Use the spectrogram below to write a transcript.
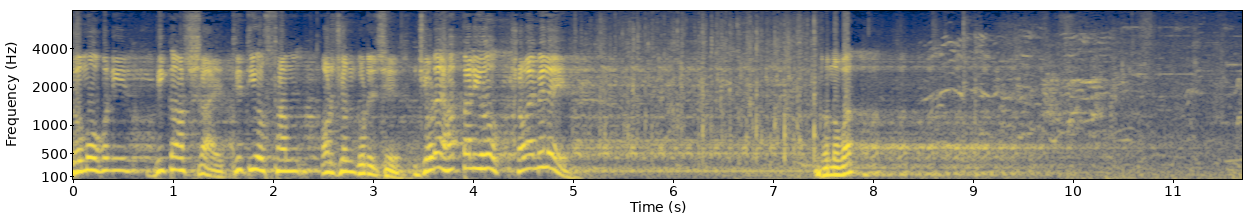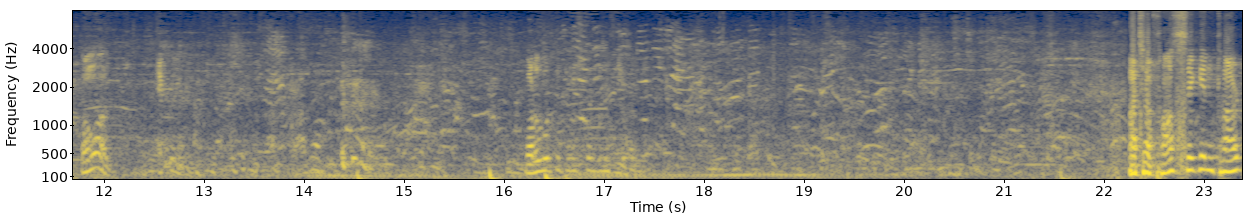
দমোহনির বিকাশ রায় তৃতীয় স্থান অর্জন করেছে। জোরে হাততালি হোক সবাই মিলে। ধন্যবাদ। কমল পরবর্তী পুরস্কারগুলো কি হবে? আচ্ছা ফার্স্ট সেকেন্ড থার্ড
